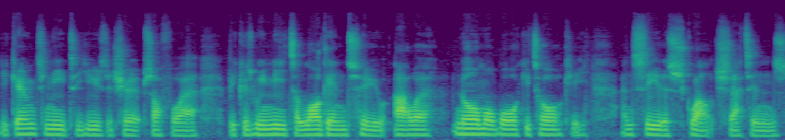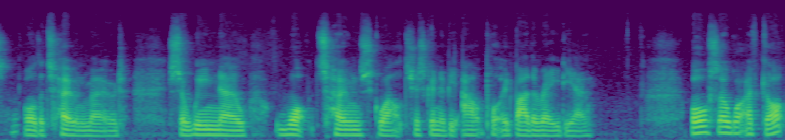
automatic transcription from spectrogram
you're going to need to use the Chirp software because we need to log into our normal walkie-talkie and see the squelch settings or the tone mode so we know what tone squelch is going to be outputted by the radio. Also what I've got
